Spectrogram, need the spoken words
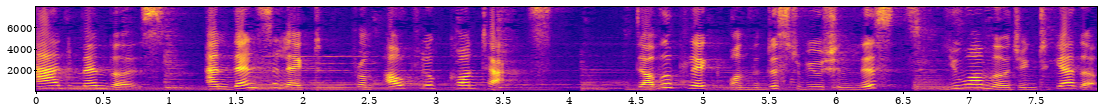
Add Members and then select from Outlook Contacts. Double-click on the distribution lists you are merging together.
